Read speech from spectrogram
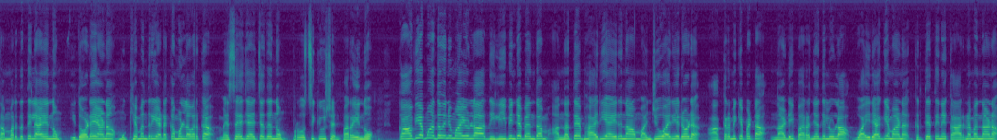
സമ്മർദ്ദത്തിലായെന്നും ഇതോടെയാണ് മുഖ്യമന്ത്രി അടക്കമുള്ളവർക്ക് മെസ്സേജ് അയച്ചതെന്നും പ്രോസിക്യൂഷൻ പറയുന്നു. കാവ്യ മാധവനുമായുള്ള ദിലീപിന്റെ ബന്ധം അന്നത്തെ ഭാര്യയായിരുന്ന മഞ്ജു വാര്യരോട് ആക്രമിക്കപ്പെട്ട നടി പറഞ്ഞതിലുള്ള വൈരാഗ്യമാണ് കൃത്യത്തിന് കാരണമെന്നാണ്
